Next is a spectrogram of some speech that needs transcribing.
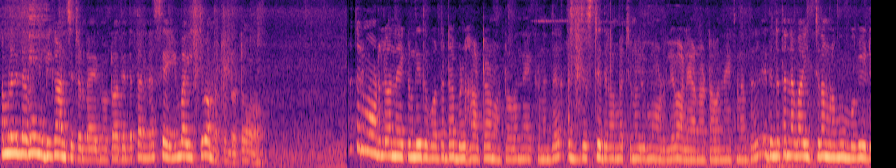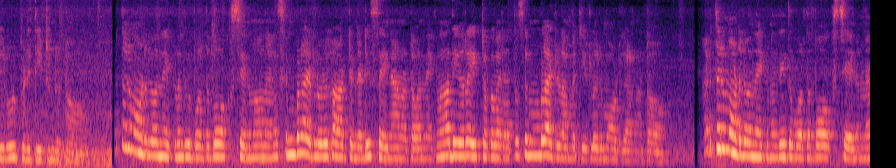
നമ്മളിതിന്റെ റൂബി കാണിച്ചിട്ടുണ്ടായിരുന്നു കേട്ടോ. അതിന്റെ തന്നെ സെയിം വൈറ്റ് വന്നിട്ടുണ്ട് കേട്ടോ. അടുത്തൊരു മോഡൽ വന്നേക്കുന്നത് ഇതുപോലത്തെ ഡബിൾ ഹാർട്ടാണ് കേട്ടോ വന്നേക്കുന്നത് അഡ്ജസ്റ്റ് ചെയ്തിടാൻ പറ്റുന്ന ഒരു മോഡൽ വളയാണ് കേട്ടോ വന്നേക്കുന്നത് ഇതിന്റെ തന്നെ വൈറ്റ് നമ്മൾ മുമ്പ് വീഡിയോയിൽ ഉൾപ്പെടുത്തിയിട്ടുണ്ട് കേട്ടോ. മോഡൽ വന്നേക്കുന്നത് ഇതുപോലത്തെ ബോക്സ് സിനിമ വന്നാണ്. സിമ്പിൾ ആയിട്ടുള്ള ഒരു ഹാർട്ടിന്റെ ഡിസൈൻ ആണ് കേട്ടോ വന്നേക്കുന്നത് അധികം റേറ്റ് ഒക്കെ വരാത്ത സിമ്പിൾ ആയിട്ട് ഇടാൻ പറ്റിയിട്ടുള്ള ഒരു മോഡലാണ് കേട്ടോ. അടുത്തൊരു മോഡൽ വന്നേക്കുന്നത് ഇതുപോലത്തെ ബോക്സ് ചെയിനുമേ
